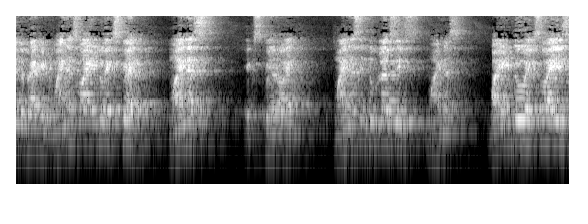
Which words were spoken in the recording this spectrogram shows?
with the bracket. Minus y into x square. Minus x square y. Minus into plus is minus. y into xy is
